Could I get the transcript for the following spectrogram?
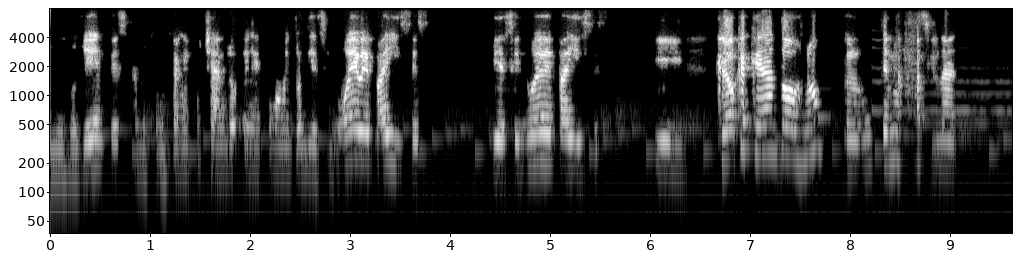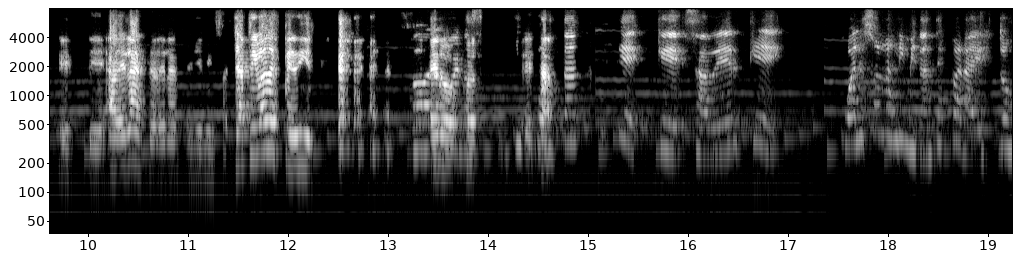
mis oyentes, a los que me están escuchando en este momento en 19 países, 19 países, y creo que quedan dos, ¿no? Pero un tema apasionante. Este, adelante, adelante, Jenisa. Ya te iba a despedir. pero, bueno, importante que, saber que cuáles son las limitantes para estos,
